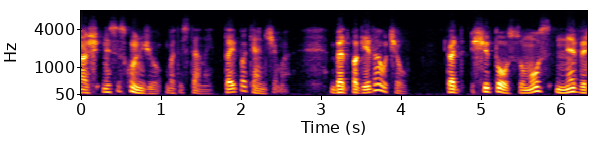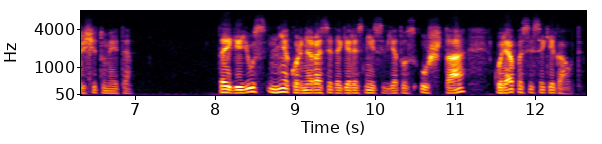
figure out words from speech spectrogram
Aš nesiskundžiu, Batistenai, tai pakenčiama, bet pageidaučiau, kad šitos sumos neviršytumėte. Taigi jūs niekur nerasite geresnės vietos už tą, kurią pasisekė gauti.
